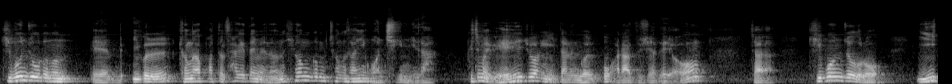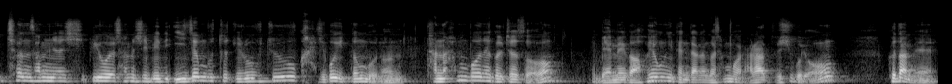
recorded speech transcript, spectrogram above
기본적으로는 예, 이걸 경납 아파트를 사게 되면은 현금 청산이 원칙입니다. 그렇지만 외회 조항이 있다는 걸 꼭 알아두셔야 돼요. 자, 기본적으로 2003년 12월 30일 이전부터 쭉, 쭉 가지고 있던 분은 단 한 번에 걸쳐서 매매가 허용이 된다는 걸 참고로 알아두시고요. 그 다음에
